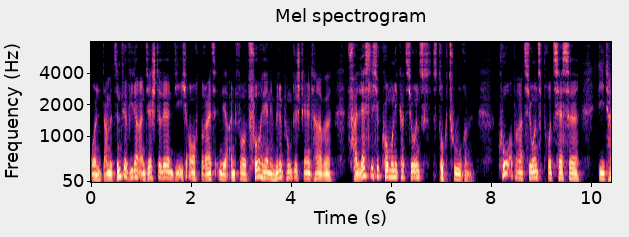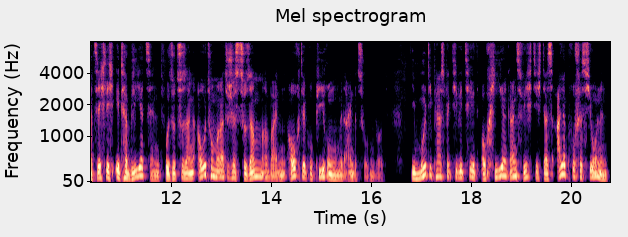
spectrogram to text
Und damit sind wir wieder an der Stelle, die ich auch bereits in der Antwort vorher in den Mittelpunkt gestellt habe. Verlässliche Kommunikationsstrukturen, Kooperationsprozesse, die tatsächlich etabliert sind, wo sozusagen automatisches Zusammenarbeiten auch der Gruppierungen mit einbezogen wird die Multiperspektivität, auch hier ganz wichtig, dass alle Professionen,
